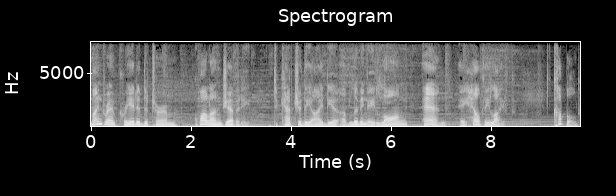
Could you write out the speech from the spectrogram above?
MindRamp created the term qualongevity to capture the idea of living a long and a healthy life, coupled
